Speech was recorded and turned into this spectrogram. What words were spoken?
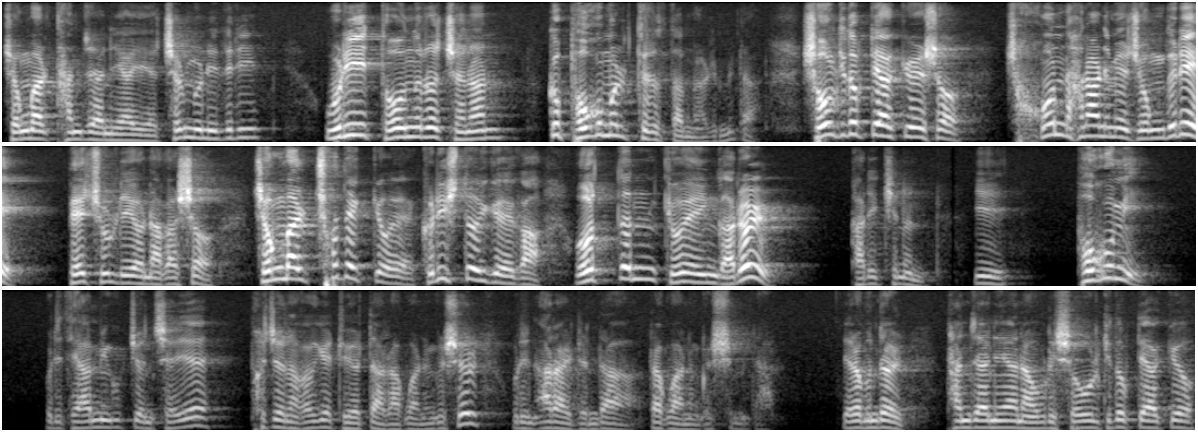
정말 탄자니아의 젊은이들이 우리 돈으로 전한 그 복음을 들었단 말입니다. 서울기독대학교에서 좋은 하나님의 종들이 배출되어 나가서 정말 초대교회, 그리스도의 교회가 어떤 교회인가를 가리키는 이 복음이 우리 대한민국 전체에 퍼져나가게 되었다라고 하는 것을 우리는 알아야 된다라고 하는 것입니다. 여러분들 탄자니아나 우리 서울 기독대학교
